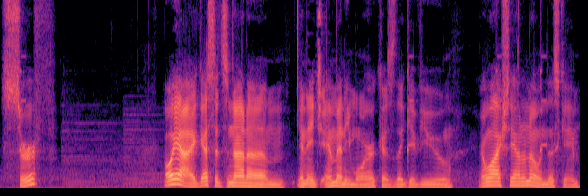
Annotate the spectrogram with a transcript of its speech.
Surf? Oh yeah, I guess it's not um, an HM anymore because they give you... Well, actually, I don't know in this game.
